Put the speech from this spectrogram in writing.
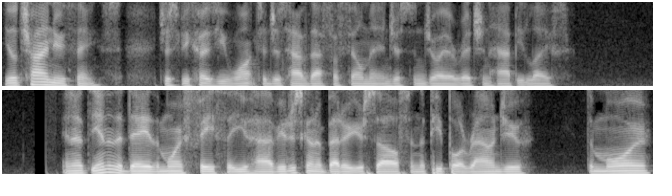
you'll try new things just because you want to just have that fulfillment and just enjoy a rich and happy life. And at the end of the day, the more faith that you have, you're just going to better yourself and the people around you. The more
